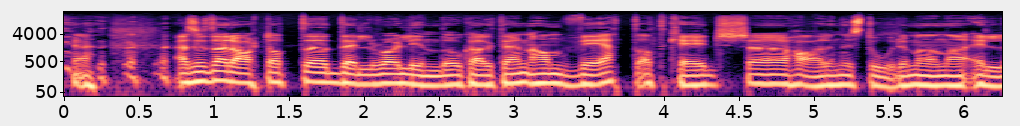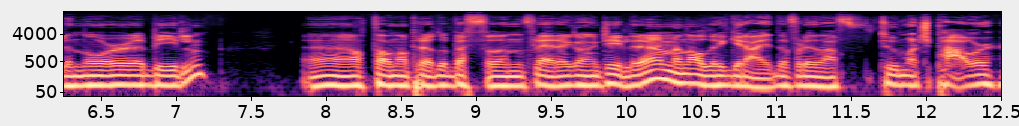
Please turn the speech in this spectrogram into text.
Jeg syns det er rart at eh, Delroy Lindo-karakteren Han vet at Cage eh, har en historie med denne Eleanor-bilen. Eh, at han har prøvd å bøffe den flere ganger tidligere, men aldri greid det fordi det er too much power.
